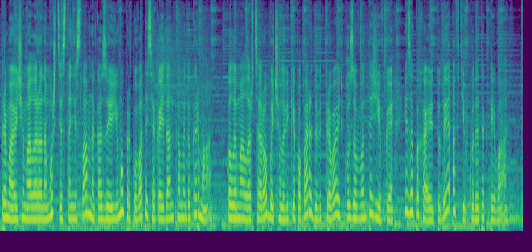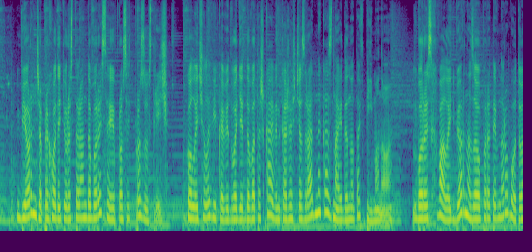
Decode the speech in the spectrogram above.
Тримаючи Мелера на мушці, Станіслав наказує йому прикуватися кайданками до керма. Коли Мелер це робить, чоловіки попереду відкривають кузов вантажівки і запихають туди автівку детектива. Бьорн же приходить у ресторан до Бориса і просить про зустріч. Коли чоловіка відводять до ватажка, він каже, що зрадника знайдено та впіймано. Борис хвалить Бьорна за оперативну роботу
